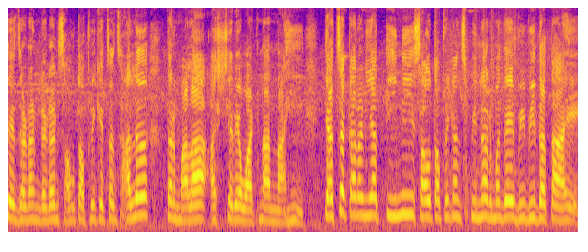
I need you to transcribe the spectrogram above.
ते जडणघडण साऊथ आफ्रिकेचं झालं तर मला आश्चर्य वाटणार नाही. त्याचं कारण या तिन्ही साऊथ आफ्रिकन स्पिनरमध्ये विविधता आहे.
